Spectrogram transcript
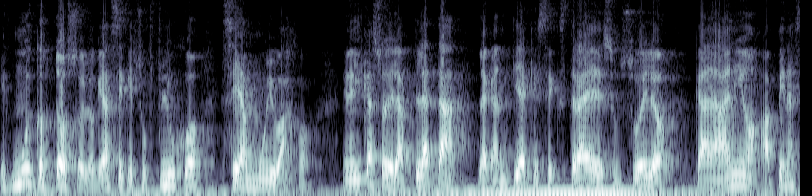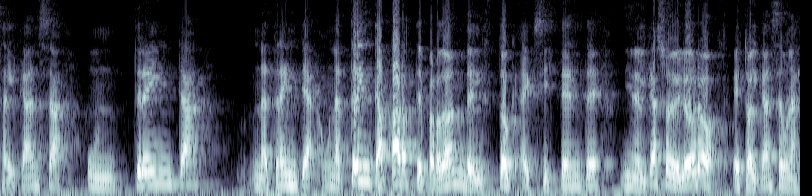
es muy costoso, lo que hace que su flujo sea muy bajo. En el caso de la plata, la cantidad que se extrae de subsuelo cada año apenas alcanza un 30 una 30, una 30 parte perdón, del stock existente y en el caso del oro esto alcanza una,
